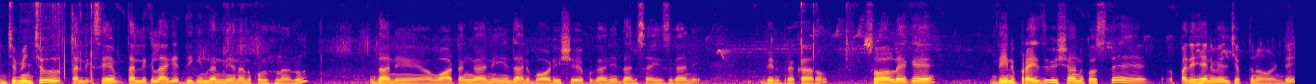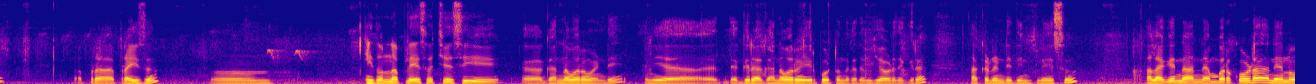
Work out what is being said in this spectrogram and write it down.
ఇంచుమించు తల్లి సేమ్ తల్లికిలాగే దిగిందని నేను అనుకుంటున్నాను. దాని వాటం కానీ దాని బాడీ షేప్ కానీ దాని సైజు కానీ దీని ప్రకారం. సో అలాగే దీని ప్రైజ్ విషయానికి వస్తే పదిహేను వేలు చెప్తున్నామండి. ప్ర ప్రైజ్. ఇది ఉన్న ప్లేస్ వచ్చేసి గన్నవరం అండి. దగ్గర గన్నవరం ఎయిర్పోర్ట్ ఉంది కదా విజయవాడ దగ్గర. అక్కడండి దీని ప్లేసు. అలాగే నా నెంబర్ కూడా నేను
